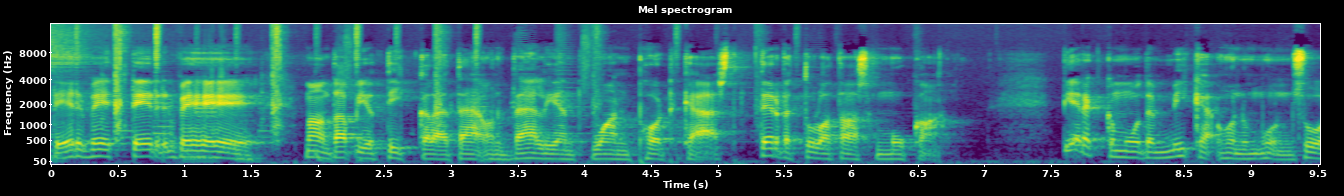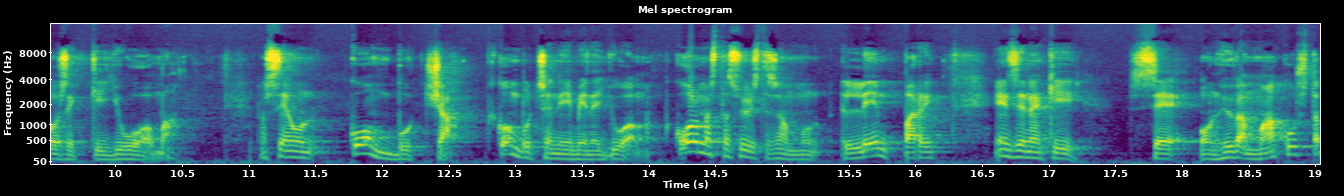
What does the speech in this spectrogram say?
Terve, terve! Mä oon Tapio Tikkala ja tää on Valiant One podcast. Tervetuloa taas mukaan. Tiedätkö muuten mikä on mun suosikkijuoma? No se on kombucha. Kombucha-niminen juoma. Kolmesta syystä se on mun lempari. Ensinnäkin se on hyvän makusta.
